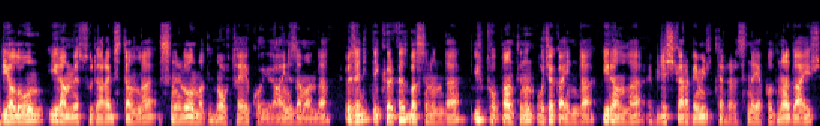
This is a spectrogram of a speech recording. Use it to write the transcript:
diyaloğun İran ve Suudi Arabistan'la sınırlı olmadığını ortaya koyuyor aynı zamanda. Özellikle Körfez basınında ilk toplantının Ocak ayında İran'la Birleşik Arap Emirlikleri arasında yapıldığına dair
